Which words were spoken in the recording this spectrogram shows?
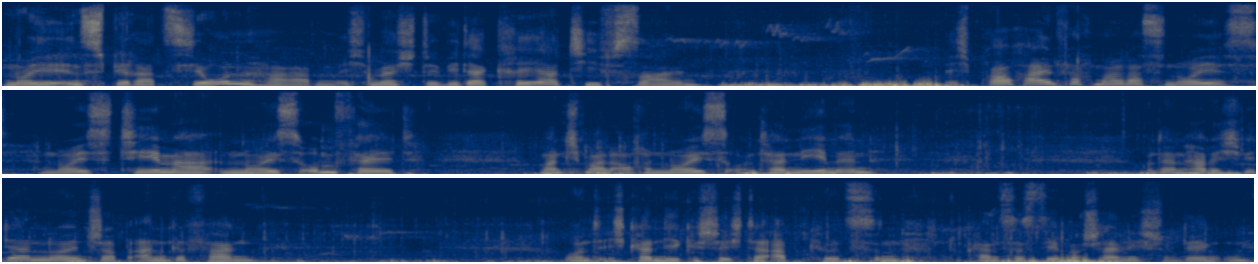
neue Inspirationen haben. Ich möchte wieder kreativ sein. Ich brauche einfach mal was Neues. Ein neues Thema, ein neues Umfeld, manchmal auch ein neues Unternehmen. Und dann habe ich wieder einen neuen Job angefangen. Und ich kann die Geschichte abkürzen. Du kannst es dir wahrscheinlich schon denken.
